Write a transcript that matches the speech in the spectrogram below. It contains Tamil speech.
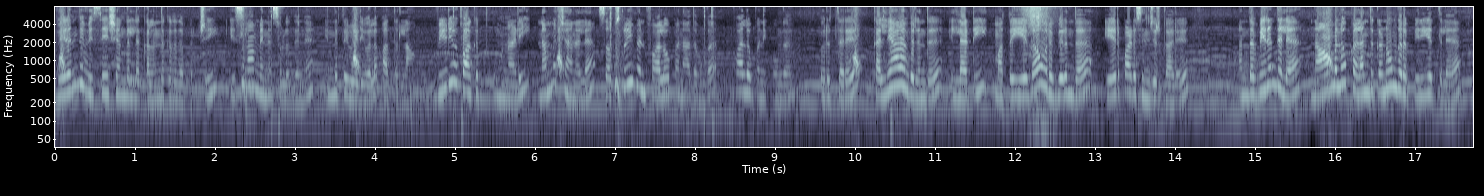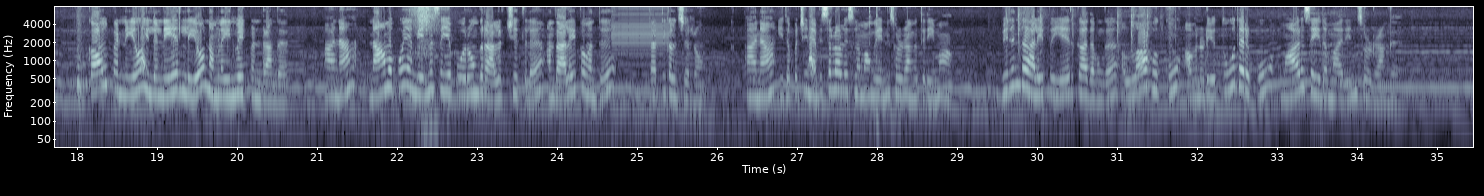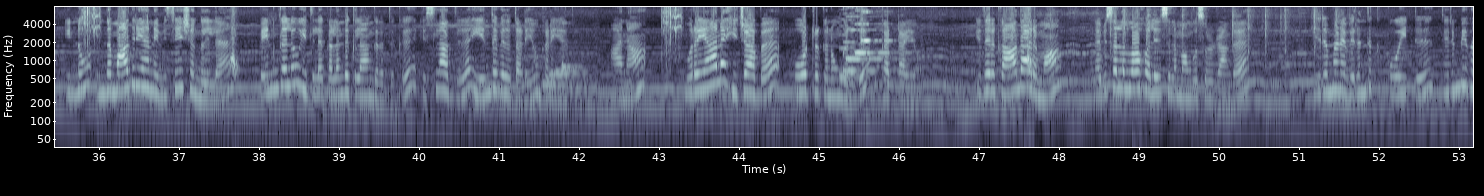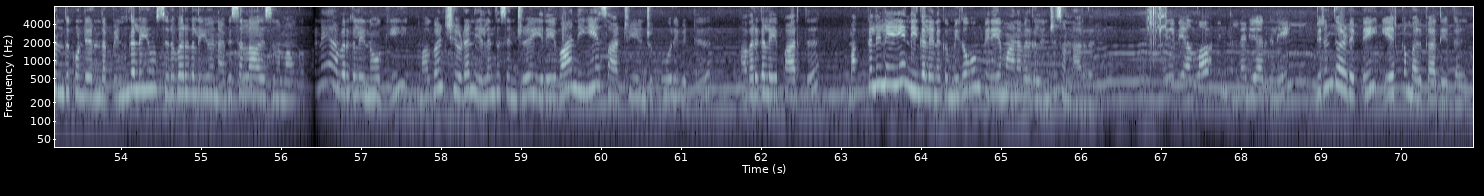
விருந்து விசேஷங்களில் கலந்துக்கிறத பற்றி இஸ்லாம் என்ன சொல்லுதுன்னு இன்னத்த வீடியோவில் பார்த்துடலாம் வீடியோ பார்க்கறதுக்கு முன்னாடி நம்ம சேனலை சப்ஸ்கிரைப் அண்ட் ஃபாலோ பண்ணாதவங்க ஃபாலோ பண்ணிக்கோங்க. ஒருத்தர் கல்யாண விருந்து இல்லாட்டி மற்ற ஏதோ ஒரு விருந்தை ஏற்பாடு செஞ்சுருக்காரு. அந்த விருந்தில் நாமளும் கலந்துக்கணுங்கிற பிரியத்தில் கால் பண்ணியோ இல்லை நேர்லேயோ நம்மளை இன்வைட் பண்ணுறாங்க ஆனால் நாம் போய் அங்கே என்ன செய்ய போகிறோங்கிற அலட்சியத்தில் அந்த அழைப்பை வந்து தட்டி கழிச்சிடுறோம் ஆனால் இதை பற்றி நபிசல்லா அலுவலாம் அவங்க என்ன சொல்கிறாங்க தெரியுமா? விருந்து அழைப்பை ஏற்காதவங்க அல்லாஹுக்கும் அவனுடைய தூதருக்கும் மாறு செய்த மாதிரின்னு சொல்றாங்க. இன்னும் இந்த மாதிரியான விசேஷங்களில் பெண்களும் இதில் கலந்துக்கலாங்கிறதுக்கு இஸ்லாத்தில் எந்தவித தடையும் கிடையாது. ஆனால் முறையான ஹிஜாபை போட்டிருக்கணுங்கிறது கட்டாயம். இதற்கு ஆதாரமாக நபிசல்லாஹ் அலையுஸ்லம் அவங்க சொல்கிறாங்க திருமண விருந்துக்கு போயிட்டு திரும்பி வந்து கொண்டிருந்த பெண்களையும் சிறுவர்களையும் நபிசல்லா அலிஸ்லாம் அவங்க உடனே அவர்களை நோக்கி மகிழ்ச்சியுடன் எழுந்து சென்று இறைவா நீயே சாட்சி என்று கூறிவிட்டு அவர்களை பார்த்து மக்களிலேயே நீங்கள் எனக்கு மிகவும் பிரியமானவர்கள் என்று சொன்னார்கள். எனவே நல்லடியார்களே விருந்து அழைப்பை ஏற்க மறுக்காதீர்கள்.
